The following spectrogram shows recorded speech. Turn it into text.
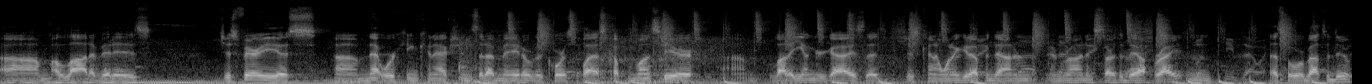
Um, a lot of it is just various um, networking connections that I've made over the course of the last couple months here. Um, a lot of younger guys that just kind of want to get up and down and, and run and start the day off right, and that's what we're about to do.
